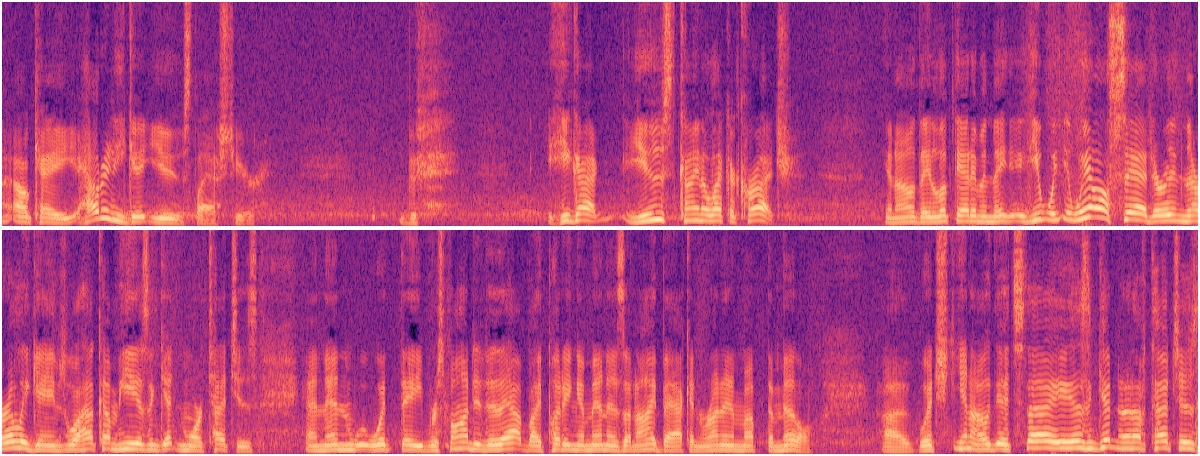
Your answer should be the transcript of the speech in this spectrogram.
okay, how did he get used last year? He got used kind of like a crutch. You know, they looked at him and they, we all said in the early games, well, how come he isn't getting more touches? And then what they responded to that by putting him in as an I back and running him up the middle. Uh, which you know it's uh, he isn't getting enough touches.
